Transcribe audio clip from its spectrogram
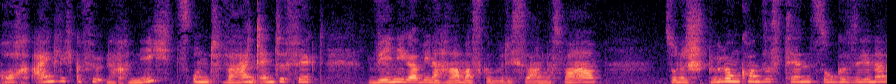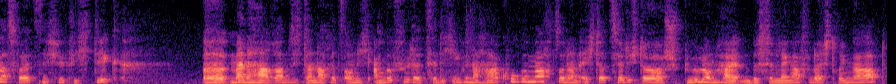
Roch eigentlich gefühlt nach nichts und war im Endeffekt weniger wie eine Haarmaske, würde ich sagen. Das war so eine Spülung-Konsistenz, so gesehen. Ne? Das war jetzt nicht wirklich dick. Äh, meine Haare haben sich danach jetzt auch nicht angefühlt, als hätte ich irgendwie eine Haarkur gemacht, sondern echt, als hätte ich da Spülung halt ein bisschen länger vielleicht drin gehabt.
